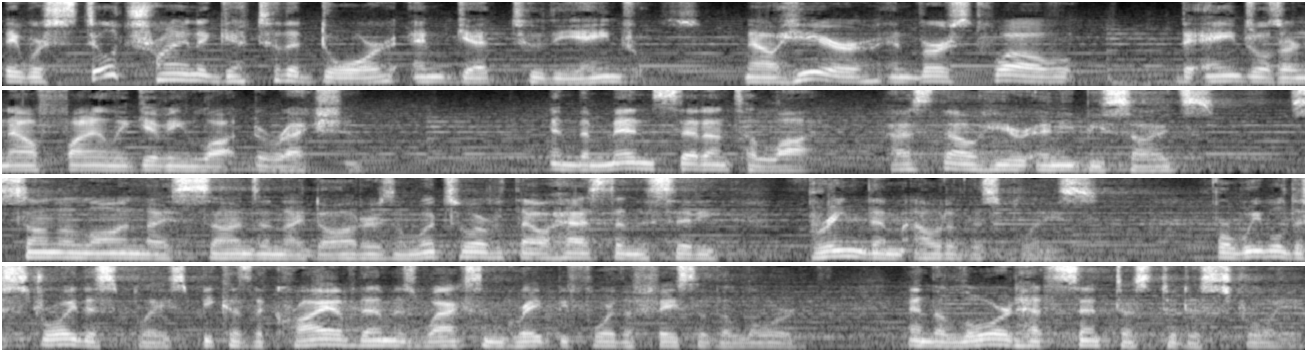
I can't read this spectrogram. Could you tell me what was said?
they were still trying to get to the door and get to the angels. Now, here in verse 12, the angels are now finally giving Lot direction. And the men said unto Lot, Hast thou here any besides? Son and thy sons and thy daughters, and whatsoever thou hast in the city, bring them out of this place. For we will destroy this place, because the cry of them is waxen great before the face of the Lord, and the Lord hath sent us to destroy it.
